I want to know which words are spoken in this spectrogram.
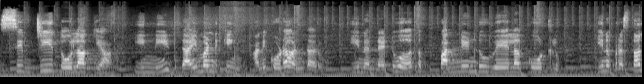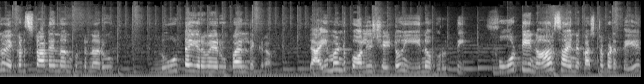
శివ్జీ దోలాక్యా ఈయన్ని డైమండ్ కింగ్ అని కూడా అంటారు. ఈయన నెట్వర్త్ పన్నెండు వేల కోట్లు. ఈయన ప్రస్థానం ఎక్కడ స్టార్ట్ అయింది అనుకుంటున్నారు? నూట ఇరవై రూపాయల దగ్గర. డైమండ్ పాలిష్ చేయటం ఈయన వృత్తి. ఫోర్టీన్ అవర్స్ ఆయన కష్టపడితే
